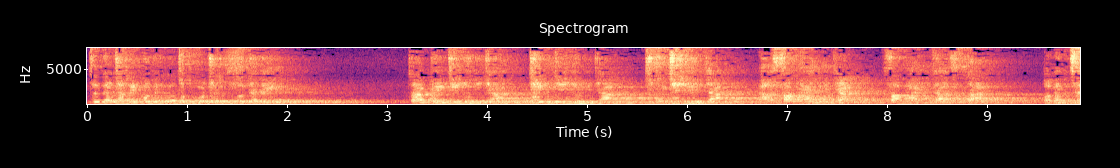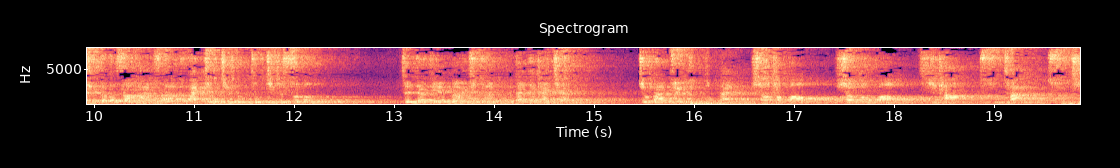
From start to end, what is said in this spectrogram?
这家餐厅目前在中国只有四家店。在北京有一家，天津有一家，重庆有一家，啊，上海有一家。上海一家是在我们整个的上海市环球金融中心的四楼。这家店卖什么？给大家看一下，就卖最普通的小汤包、小笼包、鸡汤、蔬菜、素鸡。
